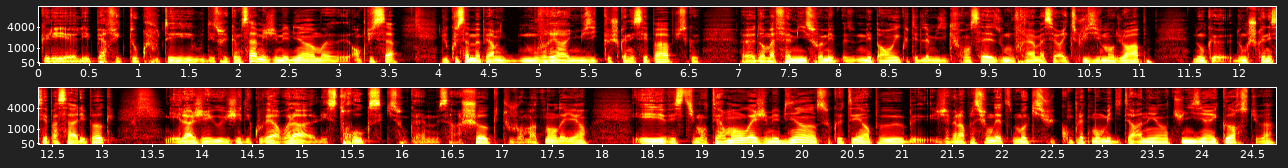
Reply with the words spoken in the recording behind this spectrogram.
que les, les perfecto cloutés ou des trucs comme ça, mais j'aimais bien. Moi. En plus, ça, du coup, ça m'a permis de m'ouvrir à une musique que je connaissais pas, puisque euh, dans ma famille, soit mes, mes, parents écoutaient de la musique française ou mon frère et ma sœur exclusivement du rap. Donc, euh, donc je connaissais pas ça à l'époque. Et là, j'ai j'ai découvert, voilà, les Strokes, qui sont quand même, c'est un choc, toujours maintenant d'ailleurs. Et vestimentairement, ouais, j'aimais bien ce côté un peu. J'avais l'impression d'être moi qui suis complètement méditerranéen, tunisien et corse, tu vois,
